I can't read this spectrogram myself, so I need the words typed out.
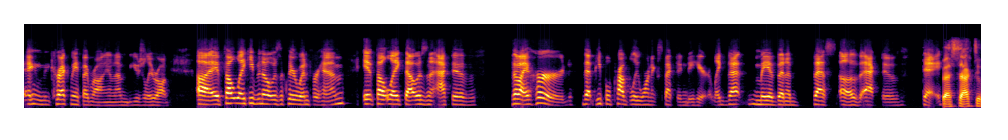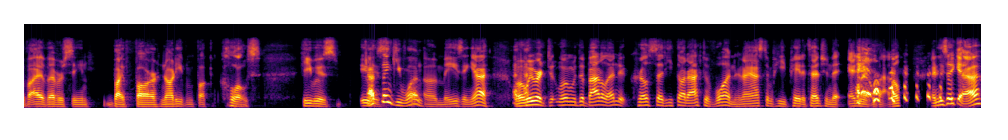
and correct me if I'm wrong, and I'm usually wrong. Uh, it felt like even though it was a clear win for him, it felt like that was an Aktive that I heard that people probably weren't expecting to hear. Like that may have been a best of Aktive day. best Aktive I have ever seen by far. Not even fucking close. He was. It I was think he won. amazing. Yeah. When we were when the battle ended, Kirill said he thought Aktive won, and I asked him if he paid attention to any of the battle, and he's like, "Yeah."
